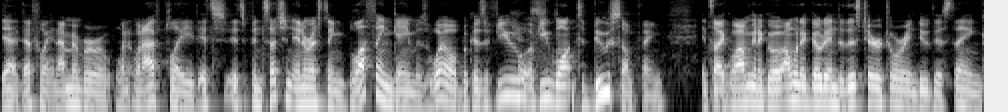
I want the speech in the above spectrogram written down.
Yeah, definitely. And I remember when, when I've played, it's it's been such an interesting bluffing game as well because if you yes. if you want to do something, it's like, well, I'm gonna go I'm gonna go into this territory and do this thing.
